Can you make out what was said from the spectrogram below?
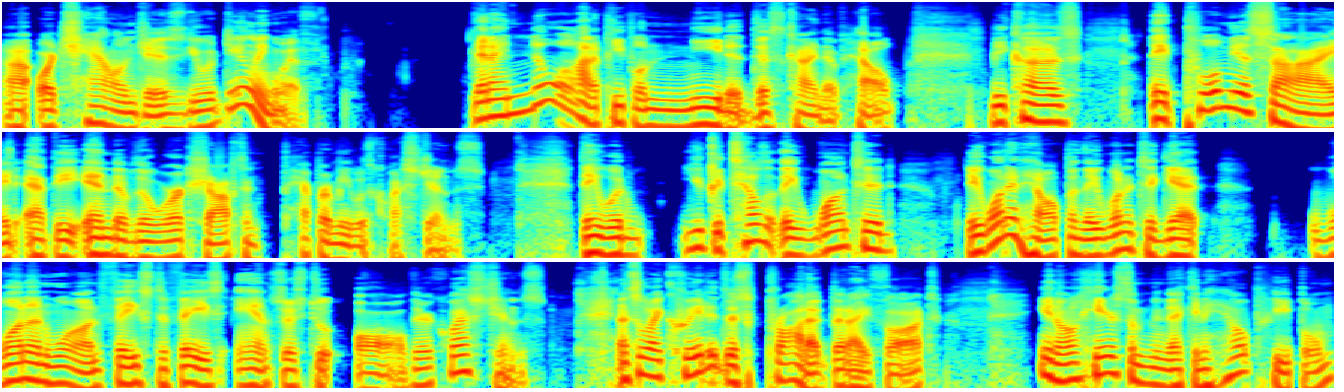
uh, or challenges you were dealing with. And I know a lot of people needed this kind of help because they'd pull me aside at the end of the workshops and pepper me with questions. They would, you could tell that they wanted they wanted help and they wanted to get one on one, face to face answers to all their questions. And so I created this product that I thought, you know, here's something that can help people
